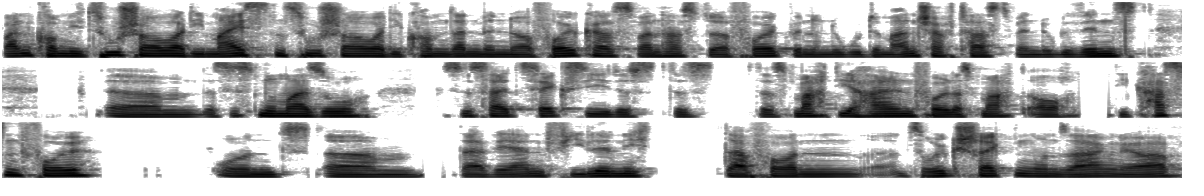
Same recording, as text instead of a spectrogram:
wann kommen die Zuschauer? Die meisten Zuschauer, die kommen dann, wenn du Erfolg hast. Wann hast du Erfolg? Wenn du eine gute Mannschaft hast, wenn du gewinnst. Ähm, das ist nun mal so. Es ist halt sexy. Das, das, das macht die Hallen voll. Das macht auch die Kassen voll. Und ähm, da werden viele nicht davon zurückschrecken und sagen, ja,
